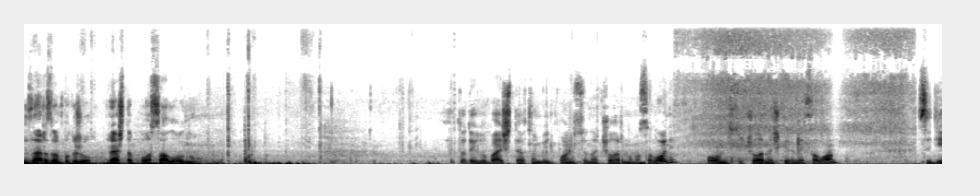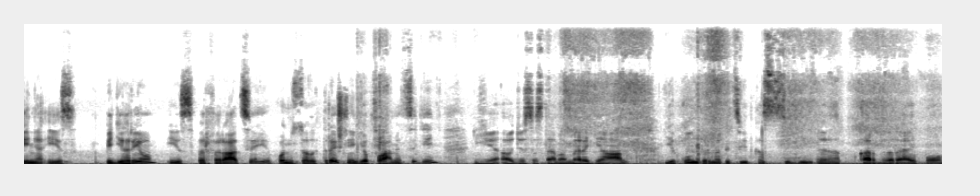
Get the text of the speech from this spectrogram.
І зараз вам покажу решта по салону. І тут, як ви бачите, автомобіль повністю на чорному салоні, повністю чорний шкіряний салон. Сидіння із підігрівом, із перфорацією, повністю електричні, є пам'ять сидінь, є аудіосистема Meridian, є контурна підсвітка сидінь, е, карт дверей по,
